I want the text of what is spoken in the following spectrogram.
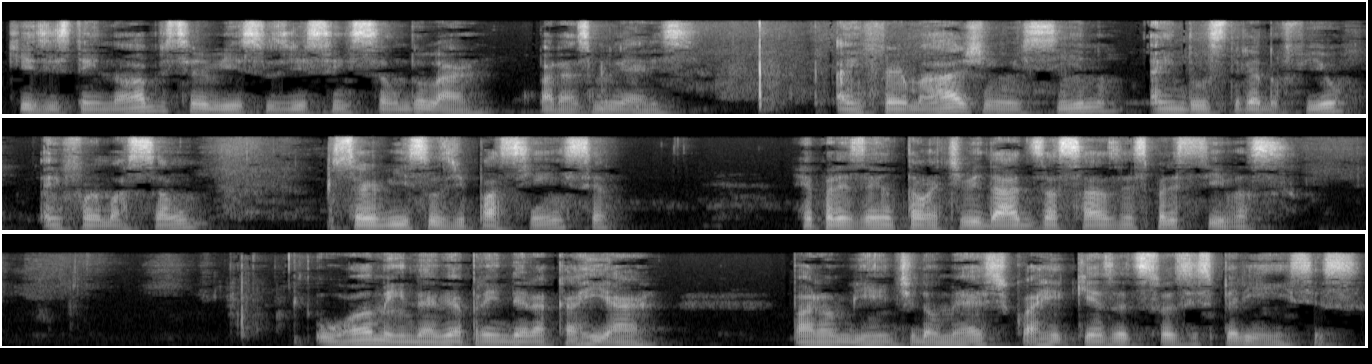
que existem nobres serviços de extensão do lar para as mulheres. A enfermagem, o ensino, a indústria do fio, a informação, os serviços de paciência representam atividades assaz expressivas. O homem deve aprender a carrear para o ambiente doméstico a riqueza de suas experiências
